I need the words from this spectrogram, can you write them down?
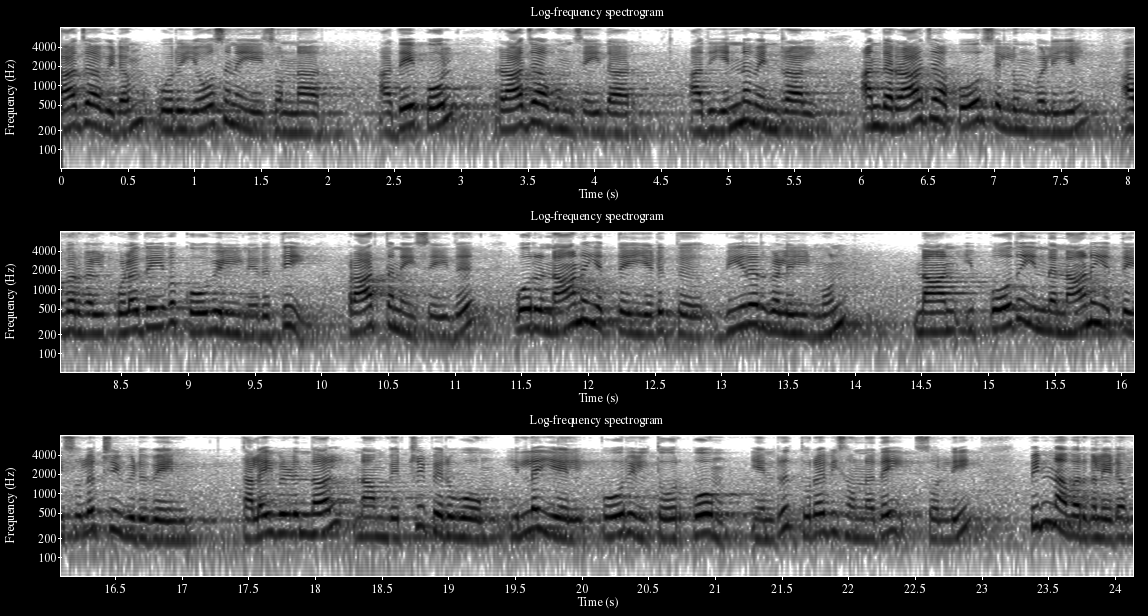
ராஜாவிடம் ஒரு யோசனையை சொன்னார். அதேபோல் ராஜாவும் செய்தார். அது என்னவென்றால் அந்த ராஜா போர் செல்லும் வழியில் அவர்கள் குலதெய்வ கோவில் நிறுத்தி பிரார்த்தனை செய்து ஒரு நாணயத்தை எடுத்து வீரர்களில் முன் நான் இப்போது இந்த நாணயத்தை சுழற்றி விடுவேன். தலை விழுந்தால் நாம் வெற்றி பெறுவோம். இல்லையேல் போரில் தோற்போம் என்று துறவி சொன்னதை சொல்லி பின் அவர்களிடம்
